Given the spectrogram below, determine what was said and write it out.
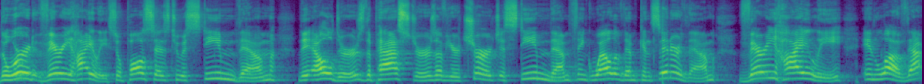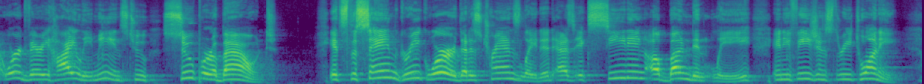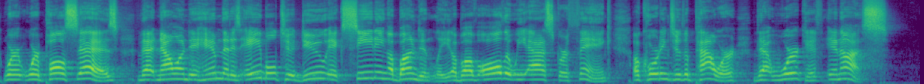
The word very highly. So Paul says to esteem them, the elders, the pastors of your church, esteem them, think well of them, consider them very highly in love. That word very highly means to superabound. It's the same Greek word that is translated as exceeding abundantly in Ephesians 3:20, where, where Paul says that now unto him that is able to do exceeding abundantly above all that we ask or think, according to the power that worketh in us.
